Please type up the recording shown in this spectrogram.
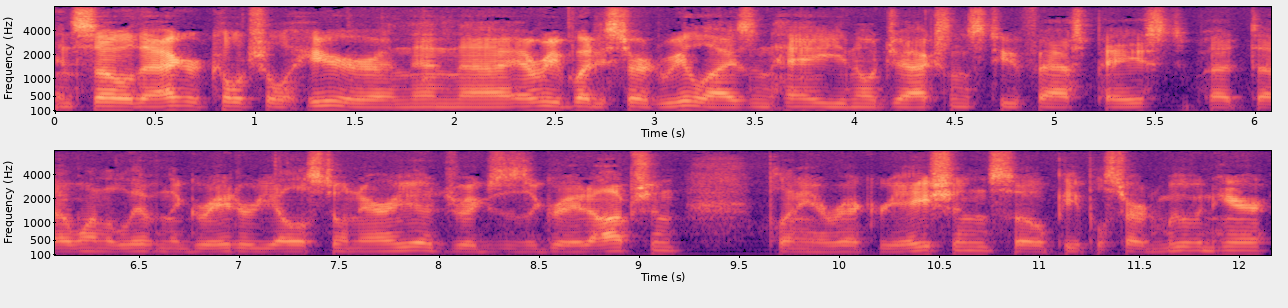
and so the agricultural here, and then uh, everybody started realizing, hey, you know, Jackson's too fast paced, but I want to live in the greater Yellowstone area. Driggs is a great option, plenty of recreation, so people started moving here.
